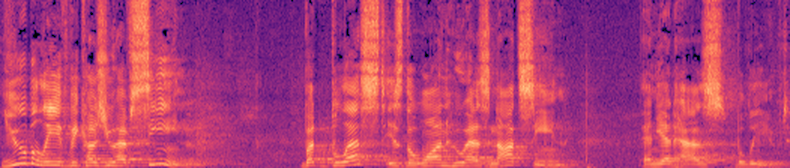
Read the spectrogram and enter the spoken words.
you believe because you have seen, but blessed is the one who has not seen and yet has believed.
